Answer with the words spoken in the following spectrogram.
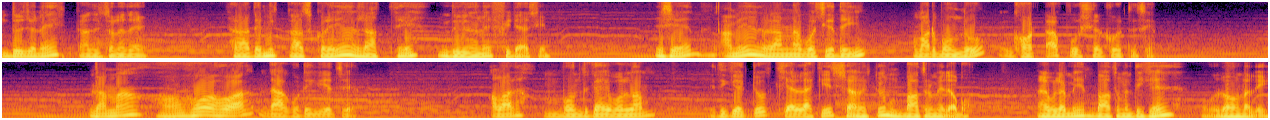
দুজনে কাজে চলে যায়। সারাদিন কাজ করে রাত্রে দুজনে ফিরে আসি। এসে আমি রান্না বসিয়ে দিই। আমার বন্ধু ঘরটা পরিষ্কার করতেছে। রান্না হওয়া হওয়া দাগ উঠে গিয়েছে। আমার বন্ধুকে আমি বললাম, এদিকে একটু খেয়াল রাখিস, আমি একটু বাথরুমে যাব। তাই বলে আমি বাথরুমের দিকে রওনা দিই।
